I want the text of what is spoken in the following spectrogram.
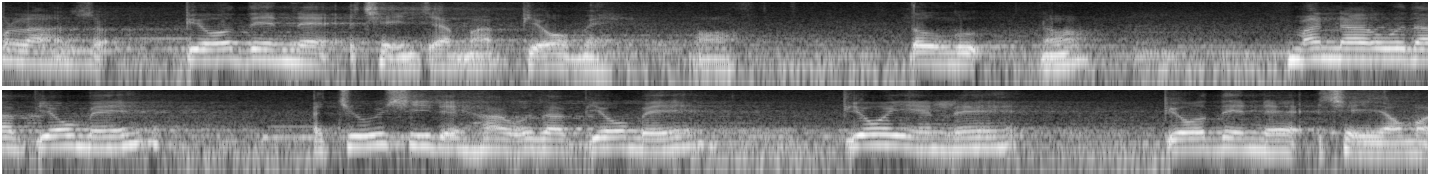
မလားဆို ပြောတဲ့အချိန်ကြမှာပြောမယ်ဟောသုံးခုနော်မှန်တာဥသာပြောမယ်အကျိုးရှိတဲ့ဟာဥသာပြောမယ်ပြောရင်လည်းပြောတဲ့အချိန်ရောက်မှ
